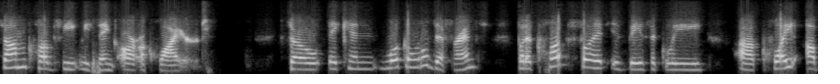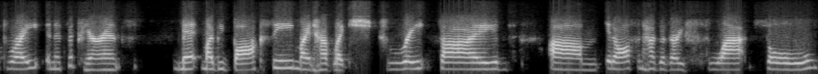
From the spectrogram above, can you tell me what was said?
some club feet we think are acquired. So they can look a little different, but a club foot is basically uh, quite upright in its appearance. Might, might be boxy, might have like straight sides. Um, it often has a very flat sole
